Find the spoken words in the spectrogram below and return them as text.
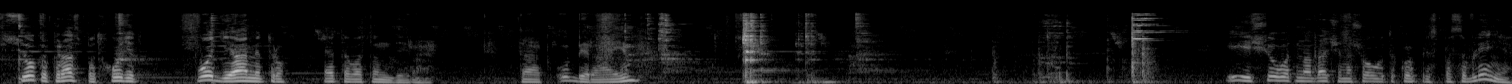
все как раз подходит по диаметру этого тандыра. Так, убираем. И еще вот на даче нашел вот такое приспособление.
